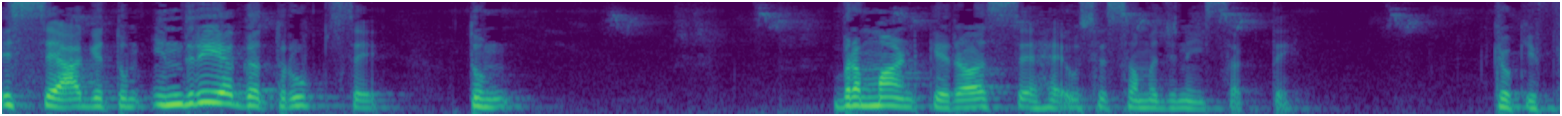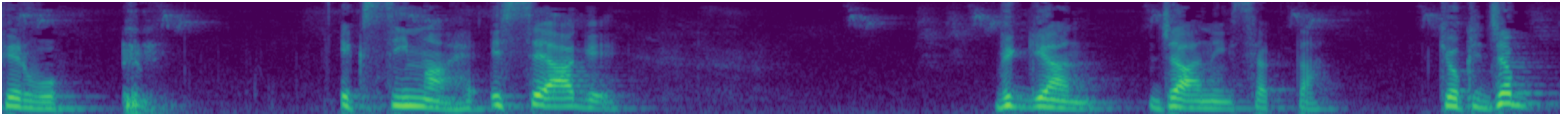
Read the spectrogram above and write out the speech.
इससे आगे तुम इंद्रियगत रूप से तुम ब्रह्मांड के रहस्य है, उसे समझ नहीं सकते। क्योंकि फिर वो एक सीमा है। इससे आगे विज्ञान जा नहीं सकता। क्योंकि जब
